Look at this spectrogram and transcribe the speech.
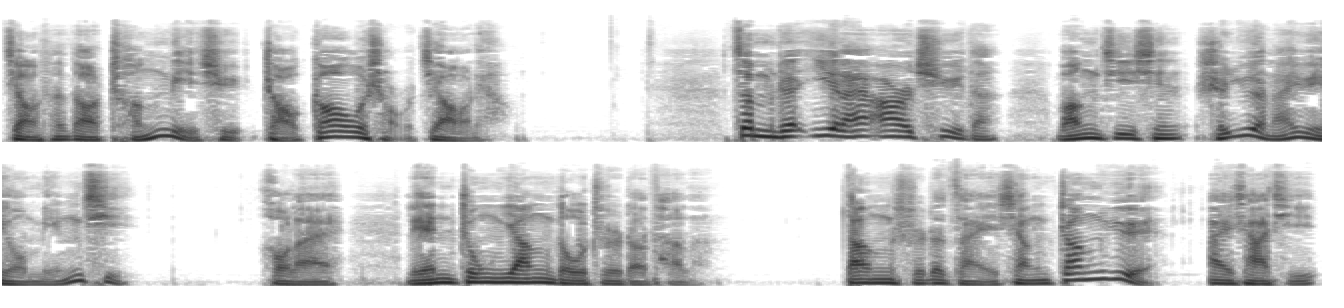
叫他到城里去找高手较量。这么着一来二去的，王基新是越来越有名气，后来连中央都知道他了。当时的宰相张悦爱下棋，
